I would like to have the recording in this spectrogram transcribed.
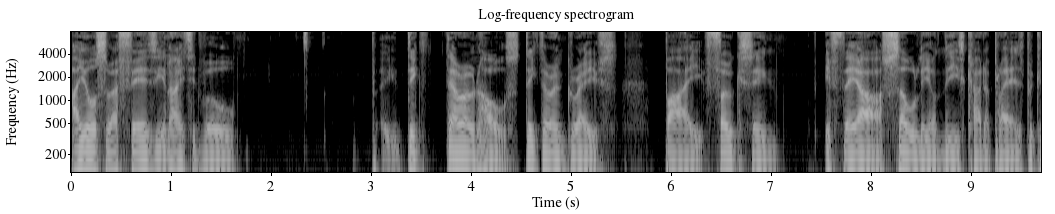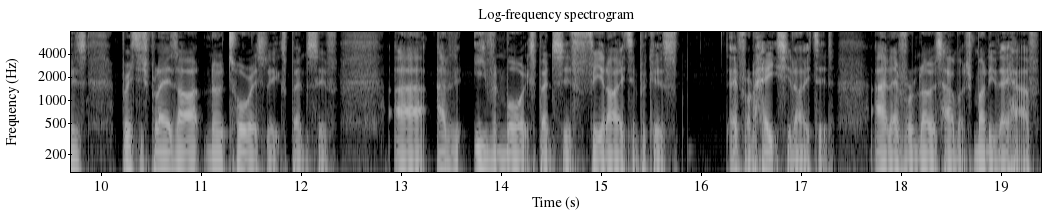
I also have fears that United will dig their own holes, dig their own graves by focusing if they are solely on these kind of players because British players are notoriously expensive uh, and even more expensive for United because everyone hates United and everyone knows how much money they have.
